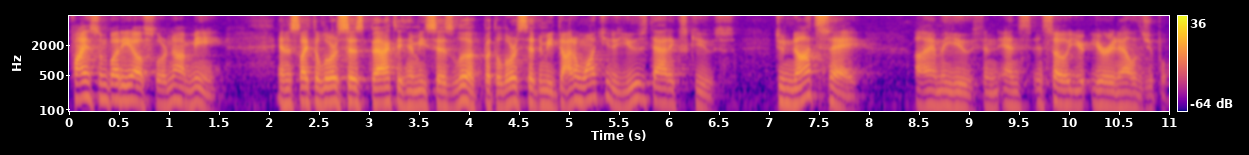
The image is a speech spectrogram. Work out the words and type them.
Find somebody else, Lord, not me. And it's like the Lord says back to him, He says, Look, but the Lord said to me, I don't want you to use that excuse. Do not say, I am a youth, and, and, and so you're, you're ineligible.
